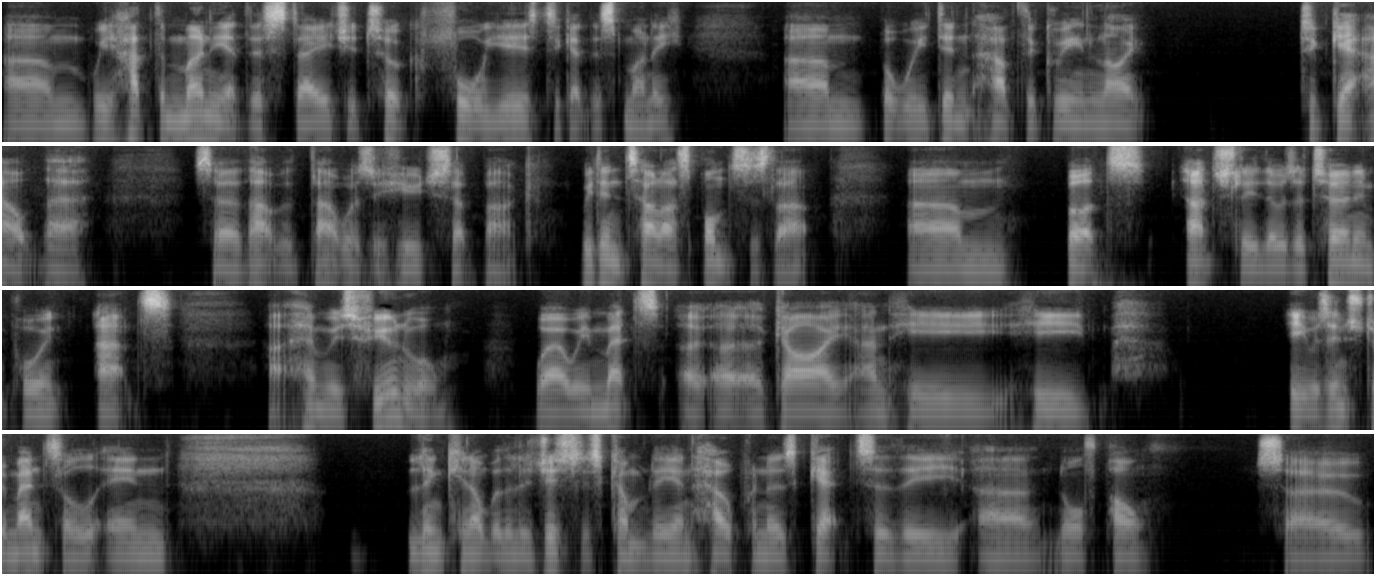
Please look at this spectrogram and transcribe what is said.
Um, we had the money at this stage. It took four years to get this money um, but we didn't have the green light to get out there. So that was that was a huge setback. We didn't tell our sponsors that um, but actually there was a turning point at at henry's funeral where we met a, a, a guy and he he he was instrumental in linking up with a logistics company and helping us get to the uh, North Pole. So,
